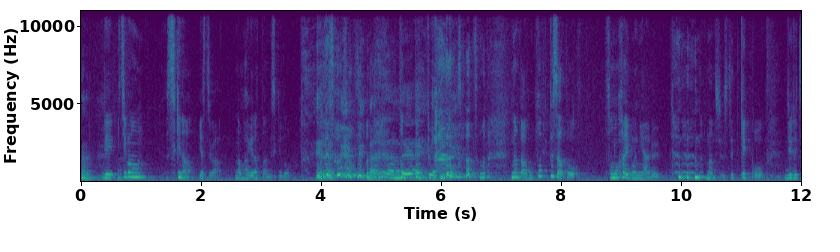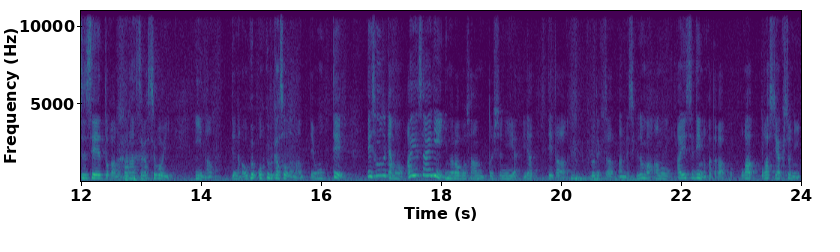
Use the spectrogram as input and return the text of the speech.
で一番好きなやつが生ハゲだったんですけど。なんでなん トットッでプが。そうそうなんかあのポップさとその背後にあるなんでしょう。結構自立性とかのバランスがすごいいいなってなんか奥奥深そうだなって思ってでその時あの ISID イノラボさんと一緒にややってたプロジェクトだったんですけど、まあ、あの ISD の方が小賀市役所に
